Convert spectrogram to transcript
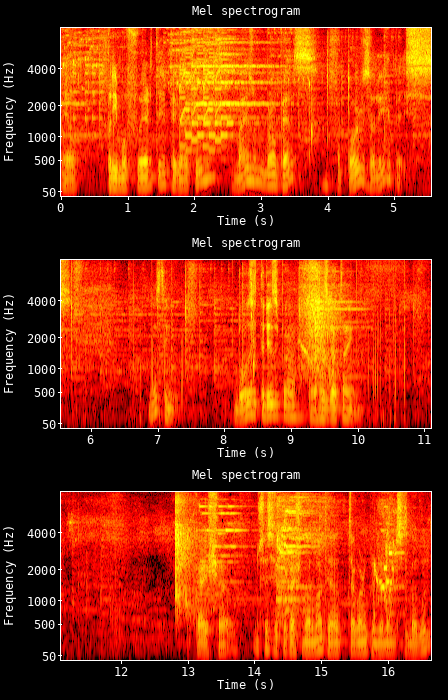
É o Primo Fuerte pegando tudo. Mais um Brawl Pass. 14 ali, rapaz. Nossa, tem 12 e 13 pra, pra resgatar ainda. Caixa. Não sei se foi caixa normal, até, até agora não aprendi o nome desses bagulhos.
